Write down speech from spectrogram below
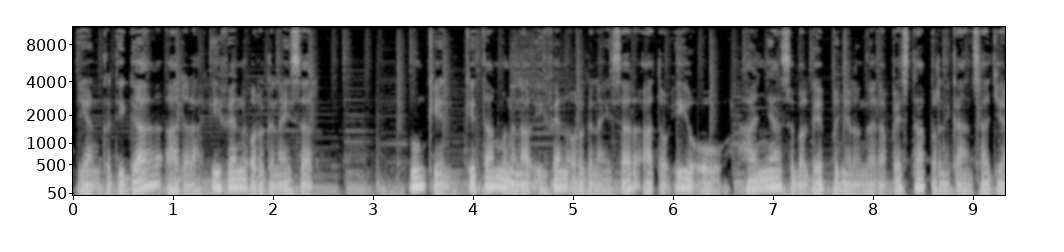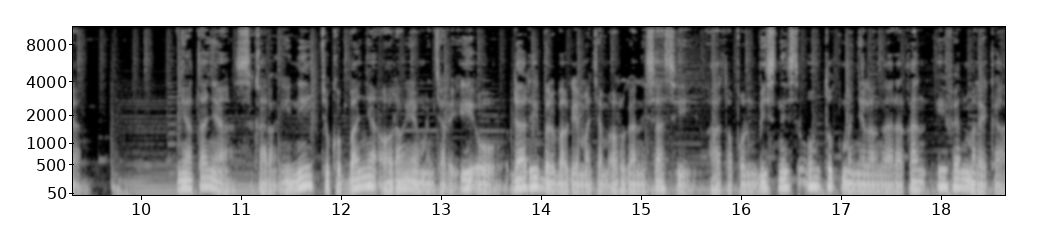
Yang ketiga adalah event organizer. Mungkin kita mengenal event organizer atau IO hanya sebagai penyelenggara pesta pernikahan saja. Nyatanya, sekarang ini cukup banyak orang yang mencari I.O. dari berbagai macam organisasi ataupun bisnis untuk menyelenggarakan event mereka.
